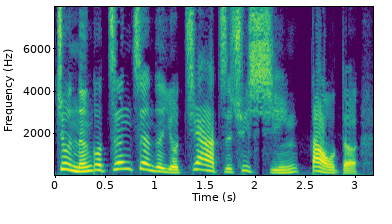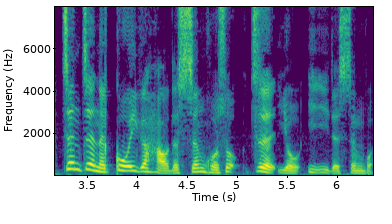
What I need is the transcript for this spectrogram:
就能够真正的有价值去行道德，真正的过一个好的生活，说这有意义的生活。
